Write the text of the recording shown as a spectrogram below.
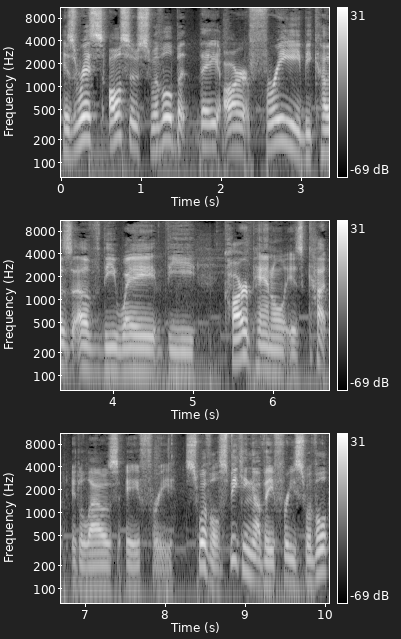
His wrists also swivel, but they are free because of the way the car panel is cut, it allows a free swivel. Speaking of a free swivel,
